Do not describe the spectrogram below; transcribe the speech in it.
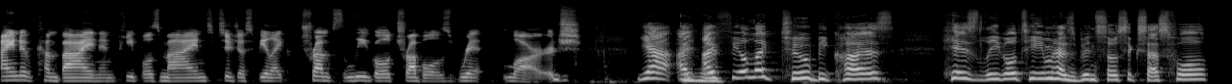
kind of combine in people's mind to just be like trump's legal troubles writ large Yeah, I, Mm-hmm. I feel like too because his legal team has been so successful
